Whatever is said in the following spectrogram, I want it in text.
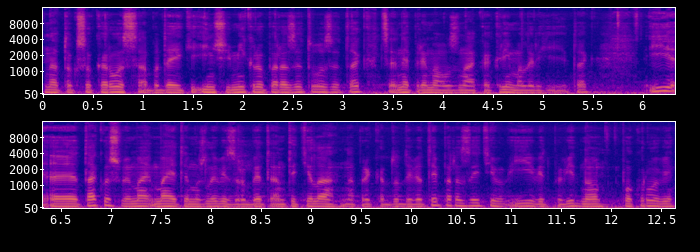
на токсокароз або деякі інші мікропаразитози. Так, це непряма ознака, крім алергії. Так. І е, також ви маєте можливість зробити антитіла, наприклад, до 9 паразитів, і відповідно по крові,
